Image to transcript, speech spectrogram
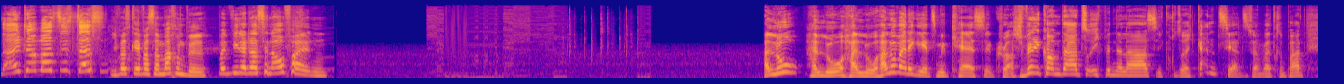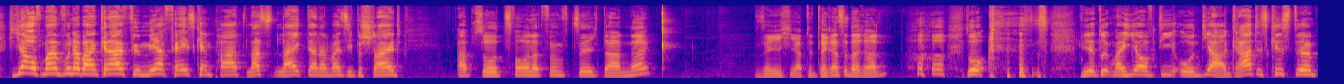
Alter, was ist das? Ich weiß gar nicht, was er machen will. Weil will er das denn aufhalten? Hallo, hallo, hallo, hallo, weiter geht's mit Castle Crush. Willkommen dazu, ich bin der Lars, ich grüße euch ganz herzlich für einen weiteren Part hier auf meinem wunderbaren Kanal für mehr Facecam-Part. Lasst ein Like da, dann weiß ich Bescheid. Ab so 250 dann, ne? Sehe ich, ihr habt Interesse daran. so, wir drücken mal hier auf die und ja, Gratiskiste.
